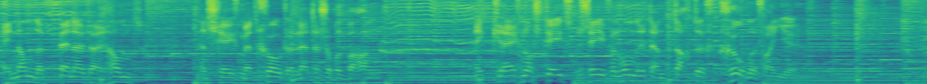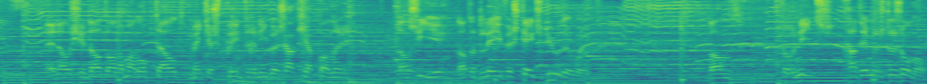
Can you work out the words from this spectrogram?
Hij nam de pen uit haar hand en schreef met grote letters op het behang. Ik krijg nog steeds 780 gulden van je. En als je dat allemaal optelt met je splinternieuwe zakjapanner... dan zie je dat het leven steeds duurder wordt. Want voor niets gaat immers de zon op.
